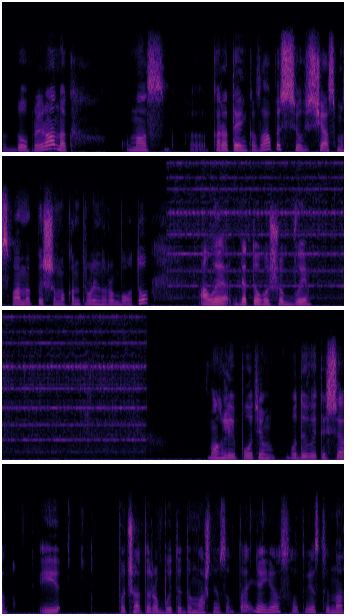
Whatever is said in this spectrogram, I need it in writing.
Добрий ранок. У нас е, коротенька запис. Зараз ми з вами пишемо контрольну роботу, але для того, щоб ви могли потім подивитися і почати робити домашнє завдання, я, соответственно,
